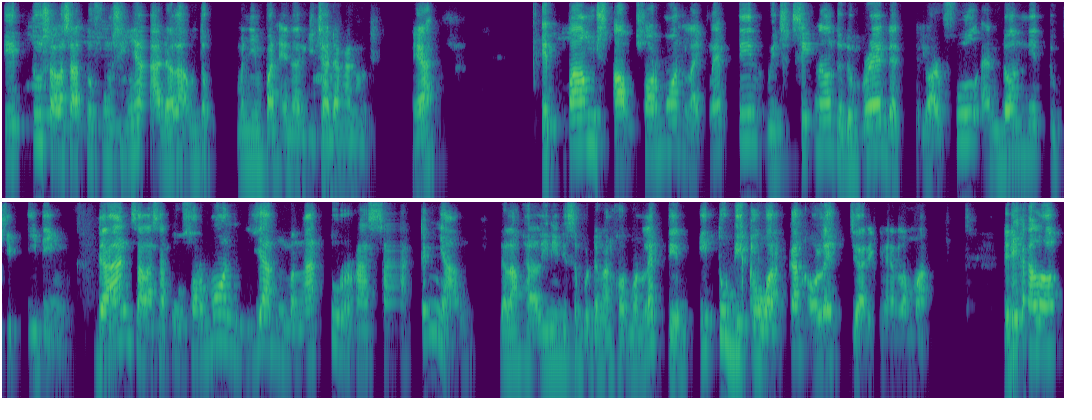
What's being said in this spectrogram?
itu salah satu fungsinya adalah untuk menyimpan energi cadangan. Ya, it pumps up hormone like leptin, which signal to the brain that you are full and don't need to keep eating. Dan salah satu hormon yang mengatur rasa kenyang dalam hal ini disebut dengan hormon leptin itu dikeluarkan oleh jaringan lemak. Jadi kalau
